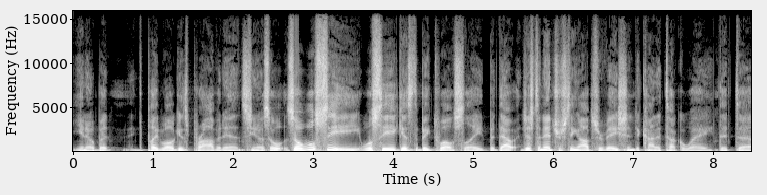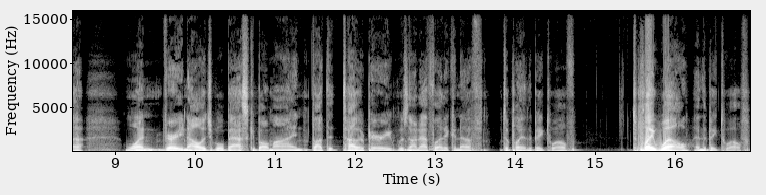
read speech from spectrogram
you know, but played well against Providence. You know, so so we'll see. We'll see against the Big Twelve slate. But that just an interesting observation to kind of tuck away. That uh, one very knowledgeable basketball mind thought that Tylor Perry was not athletic enough to play in the Big Twelve, to play well in the Big Twelve.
